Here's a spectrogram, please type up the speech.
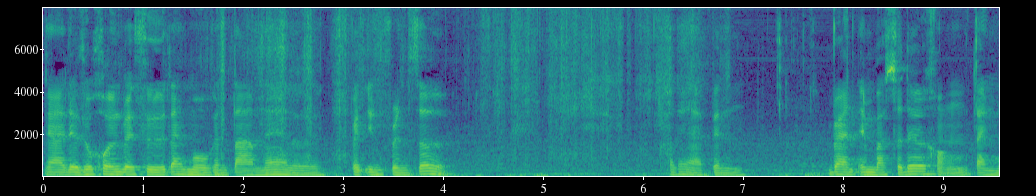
เนี่ยเดี๋ยวทุกคนไปซื้อแตงโมกันตามแน่เลย เป็นอินฟลูเอนเซอร์เขาเรียกอะไรเป็นแบรนด์ a อ b บ s สเดอร์ของแตงโม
